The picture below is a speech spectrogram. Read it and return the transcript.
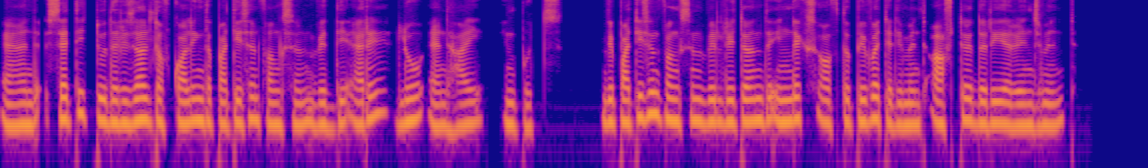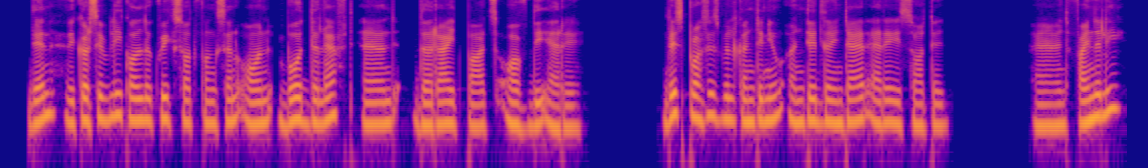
and set it to the result of calling the partition function with the array, low and high inputs. The partition function will return the index of the pivot element after the rearrangement. Then recursively call the quicksort function on both the left and the right parts of the array. This process will continue until the entire array is sorted. And finally,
